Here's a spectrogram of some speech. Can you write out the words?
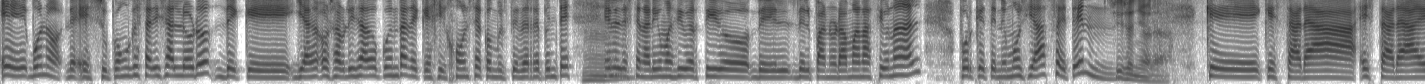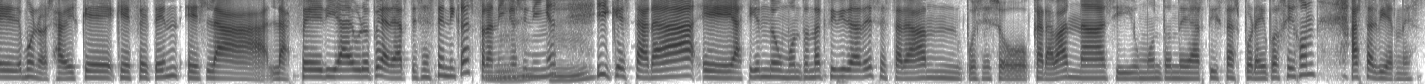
Eh, bueno, eh, supongo que estaréis al loro de que ya os habréis dado cuenta de que Gijón se convirtió de repente en el escenario más divertido del, del panorama nacional porque tenemos ya FETEN Sí, señora. que, que estará, estará eh, bueno, sabéis que, que FETEN es la, la Feria Europea de Artes Escénicas para niños y niñas mm. y que estará eh, haciendo un montón de actividades, estarán pues eso, caravanas y un montón de artistas por ahí por Gijón hasta el viernes,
